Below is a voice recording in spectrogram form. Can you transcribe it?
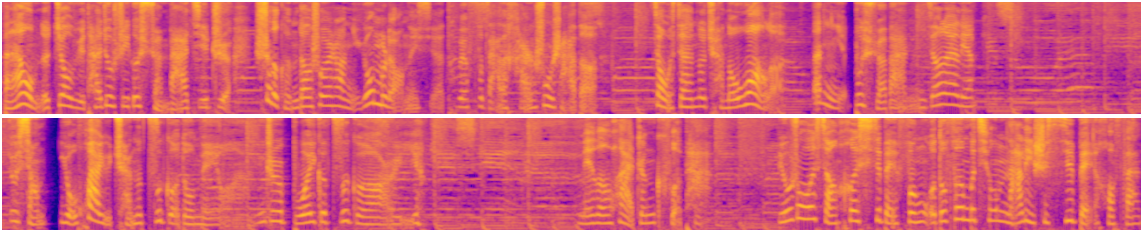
本来我们的教育它就是一个选拔机制，是的，可能到社会上你用不了那些特别复杂的函数啥的，像我现在都全都忘了。那你不学吧，你将来连就想有话语权的资格都没有啊！你只是博一个资格而已。没文化真可怕。比如说，我想喝西北风，我都分不清哪里是西北，好烦。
